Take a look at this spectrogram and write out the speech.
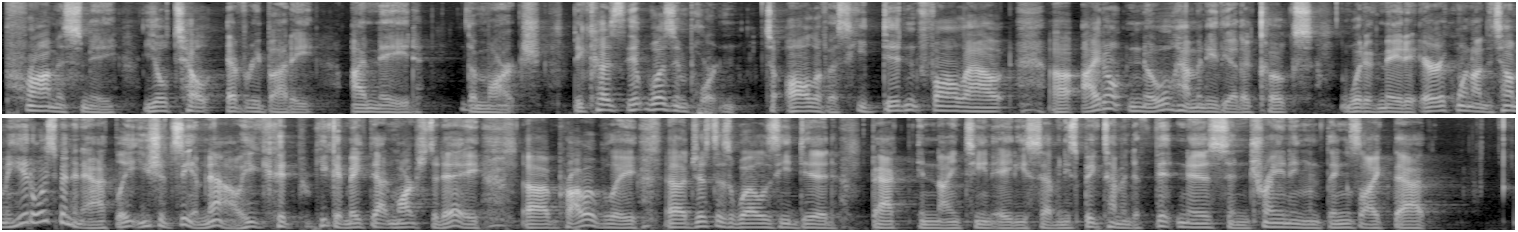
promise me you'll tell everybody I made the march because it was important to all of us. He didn't fall out. Uh, I don't know how many of the other cooks would have made it. Eric went on to tell me he had always been an athlete. You should see him now. He could he could make that march today, uh, probably uh, just as well as he did back in 1987. He's big time into fitness and training and things like that.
